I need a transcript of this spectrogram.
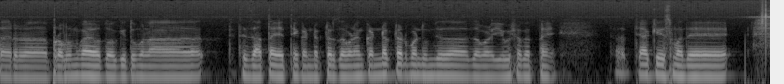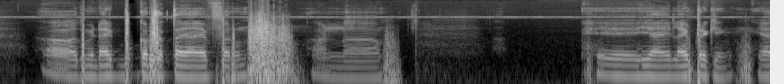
तर प्रॉब्लेम काय होतो की तुम्हाला तिथे जाता येत नाही कंडक्टरजवळ आणि कंडक्टर पण तुमच्या जवळ येऊ शकत नाही. तर त्या केसमध्ये तुम्ही डायरेक्ट बुक करू शकता या ॲपवरून आणि हे ही आहे लाईव्ह ट्रेकिंग या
